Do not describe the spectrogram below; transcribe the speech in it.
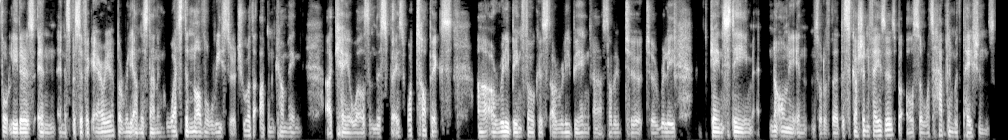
thought leaders in in a specific area, but really understanding what's the novel research, who are the up and coming uh, KOLs in this space, what topics uh, are really being focused, are really being uh, started to to really gain steam not only in sort of the discussion phases, but also what's happening with patients.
